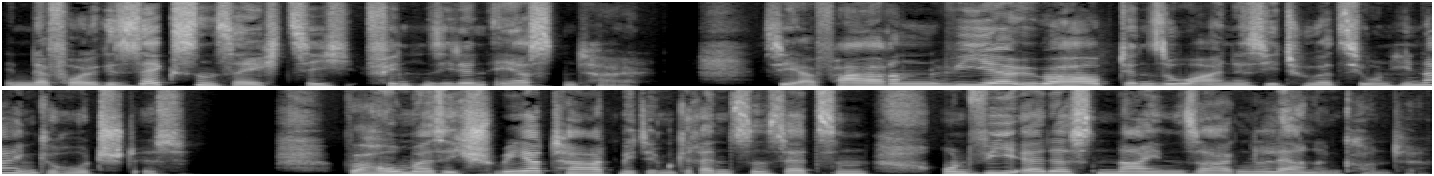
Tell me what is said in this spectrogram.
In der Folge 66 finden Sie den ersten Teil. Sie erfahren, wie er überhaupt in so eine Situation hineingerutscht ist, warum er sich schwer tat mit dem Grenzen setzen und wie er das Nein sagen lernen konnte.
